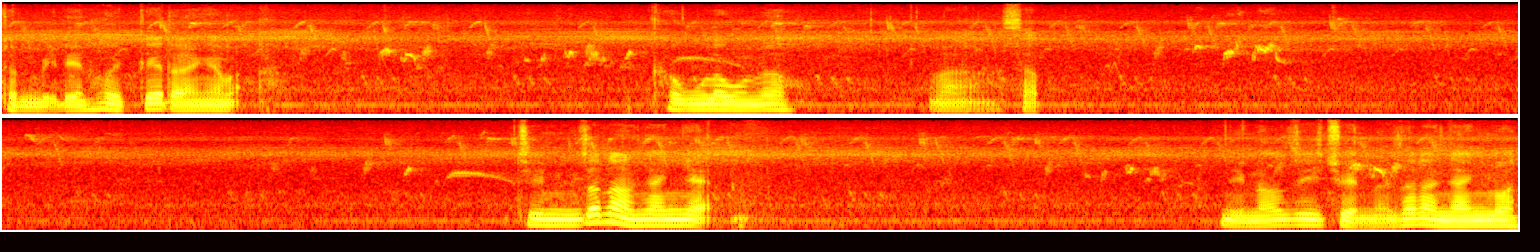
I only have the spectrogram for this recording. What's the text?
Chuẩn bị đến hồi kết rồi anh em ạ. Không lâu nữa đâu và sập. Chim rất là nhanh nhẹn. Nhìn nó di chuyển rất là nhanh luôn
